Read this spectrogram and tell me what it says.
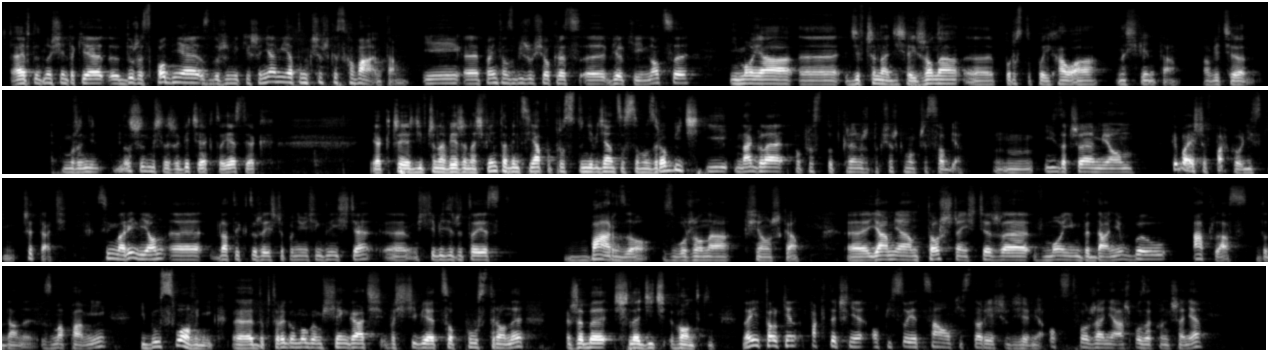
a ja wtedy nosiłem takie e, duże spodnie z dużymi kieszeniami, ja tą książkę schowałem tam. I e, pamiętam, zbliżył się okres e, Wielkiej Nocy i moja dziewczyna, dzisiaj żona, po prostu pojechała na święta. A wiecie, może nie, no, myślę, że wiecie jak to jest, jak, jak czyjaś dziewczyna wierzy na święta, więc ja po prostu nie wiedziałem, co z sobą zrobić i nagle po prostu odkryłem, że tą książkę mam przy sobie. Mm, I zacząłem ją chyba jeszcze w Parku Oliskim, czytać. Silmarillion, e, dla tych, którzy jeszcze po nim sięgnęliście, e, musicie wiedzieć, że to jest bardzo złożona książka. E, ja miałem to szczęście, że w moim wydaniu był atlas dodany z mapami i był słownik, do którego mogłem sięgać właściwie co pół strony, żeby śledzić wątki. No i Tolkien faktycznie opisuje całą historię Śródziemia, od stworzenia aż po zakończenie.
